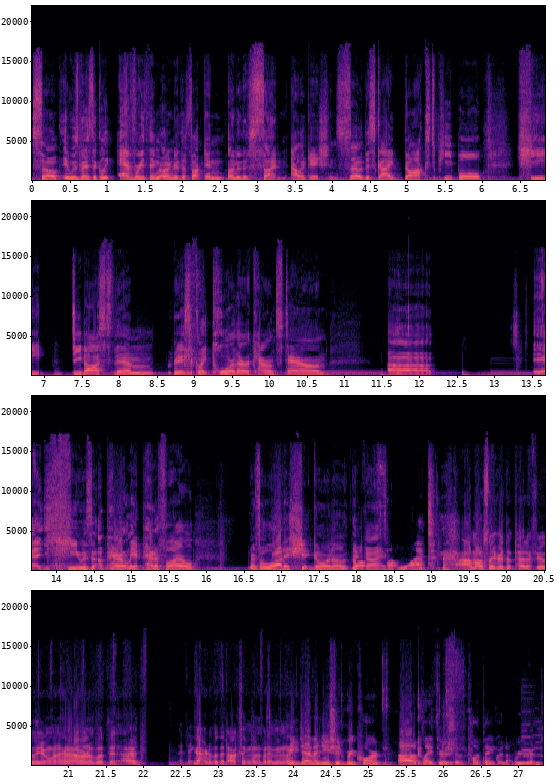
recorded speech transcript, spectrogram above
So it was basically everything under the fucking under the sun allegations. So this guy doxed people, he DDoSed them, basically tore their accounts down. Uh, he was apparently a pedophile. There's a lot of shit going on with that Oh, guy. fu- what? I mostly heard the pedophilia one. I I don't know about the. I, I think I heard about the doxing one, but I mean, hey, like, Devin, you should record uh, playthroughs of Club Penguin rewritten.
